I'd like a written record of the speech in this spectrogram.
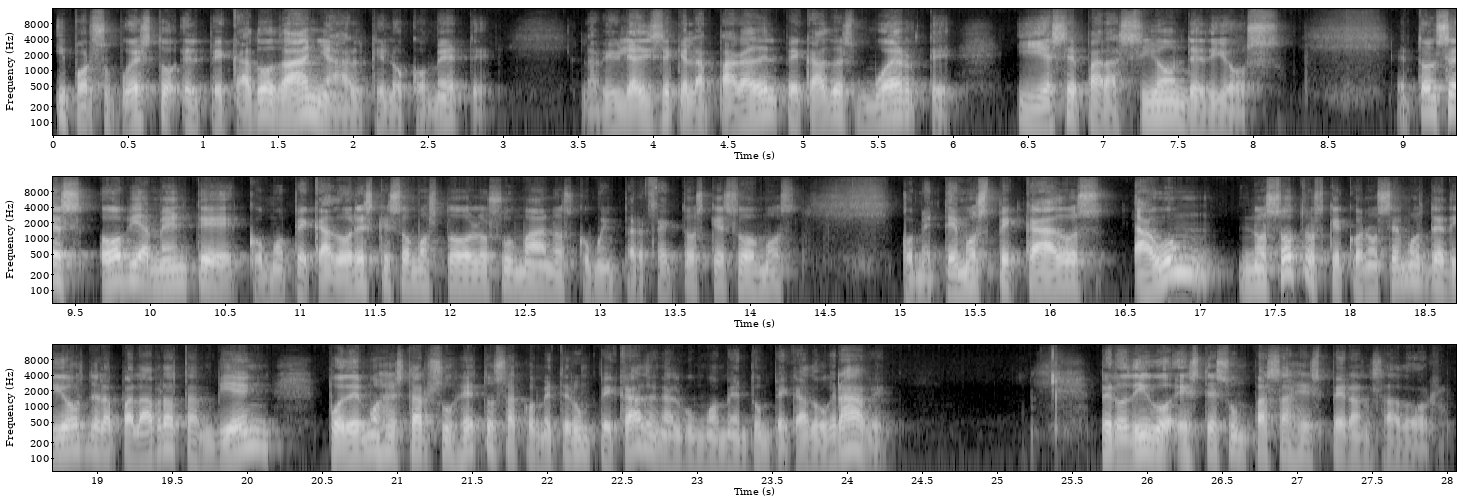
y por supuesto el pecado daña al que lo comete. La Biblia dice que la paga del pecado es muerte y es separación de Dios. Entonces, obviamente, como pecadores que somos todos los humanos, como imperfectos que somos, cometemos pecados, aún nosotros que conocemos de Dios, de la palabra, también podemos estar sujetos a cometer un pecado en algún momento, un pecado grave. Pero digo, este es un pasaje esperanzador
